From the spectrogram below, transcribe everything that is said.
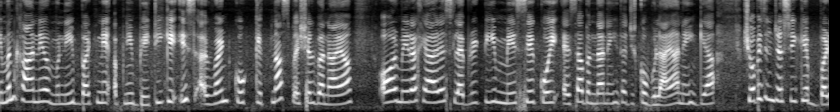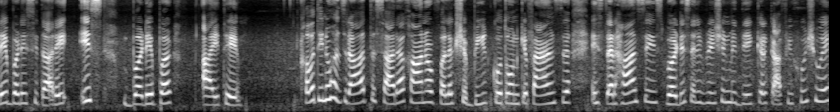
ईमन खान ने और मुनीब भट्ट ने अपनी बेटी के इस इवेंट को कितना स्पेशल बनाया। और मेरा ख्याल है सेलिब्रिटी में से कोई ऐसा बंदा नहीं था जिसको बुलाया नहीं गया। शोबिस इंडस्ट्री के बड़े बड़े सितारे इस बर्थडे पर आए थे। ख़वातिनों हजरात सारा ख़ान और फ़लक शबीर को तो उनके फ़ैन्स इस तरह से इस बर्थडे सेलिब्रेशन में देखकर काफ़ी खुश हुए।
